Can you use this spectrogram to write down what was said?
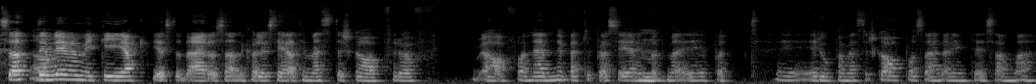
så att det ja. blev mycket jakt just det där och sen kvalificera till mästerskap för att ja, få en ännu bättre placering mm. på ett, på ett eh, Europamästerskap och sen när det inte är samma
